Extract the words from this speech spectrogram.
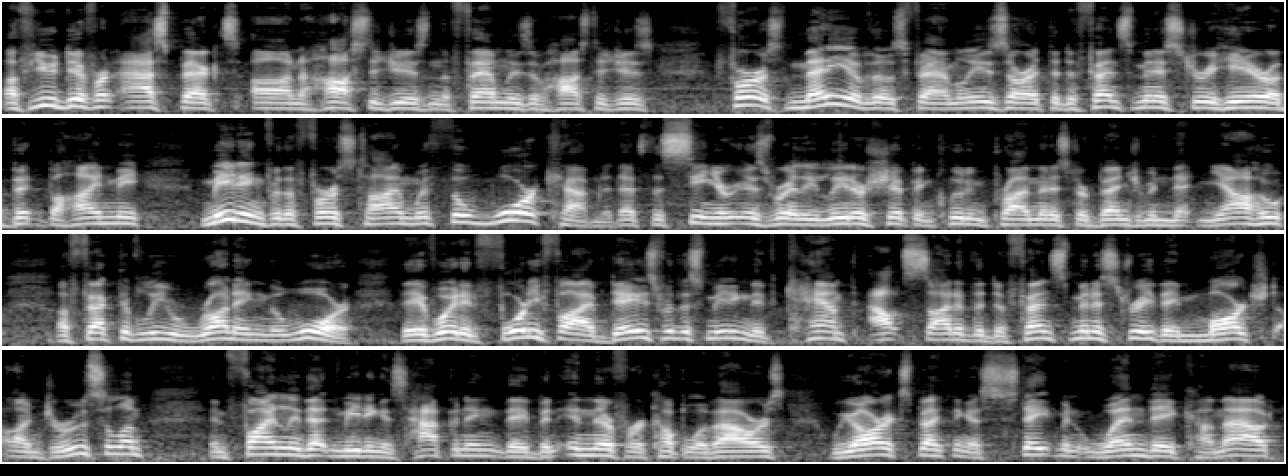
A few different aspects on hostages and the families of hostages. First, many of those families are at the defense ministry here, a bit behind me, meeting for the first time with the war cabinet. That's the senior Israeli leadership, including Prime Minister Benjamin Netanyahu, effectively running the war. They have waited 45 days for this meeting. They've camped outside of the defense ministry. They marched on Jerusalem. And finally, that meeting is happening. They've been in there for a couple of hours. We are expecting a statement when they come out,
